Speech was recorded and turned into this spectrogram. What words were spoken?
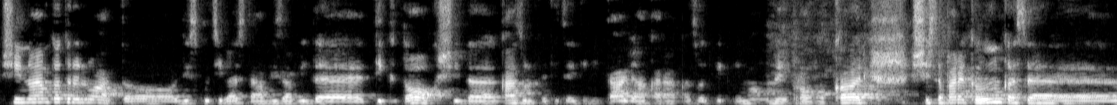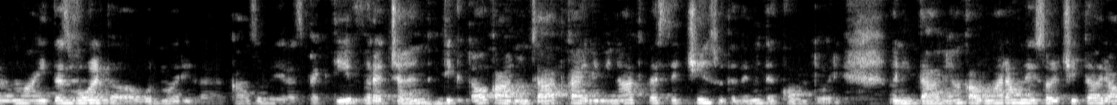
Și noi am tot reluat uh, discuțiile astea vis-a-vis de TikTok și de cazul fetiței din Italia care a căzut victima unei provocări și se pare că încă se mai dezvoltă urmările cazului respectiv. Recent, mhm. TikTok a anunțat că a eliminat peste 500.000 de conturi în Italia ca urmare a unei solicitări a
